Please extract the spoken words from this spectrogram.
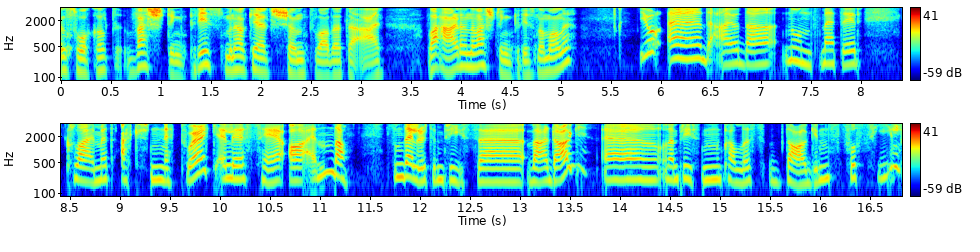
en såkalt verstingpris, men jeg har ikke helt skjønt hva dette er. Hva er denne verstingprisen, Amalie? Jo, eh, det er jo da noen som heter Climate Action Network, eller CAN, da, som deler ut en pris eh, hver dag. Eh, og den prisen kalles Dagens fossil.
